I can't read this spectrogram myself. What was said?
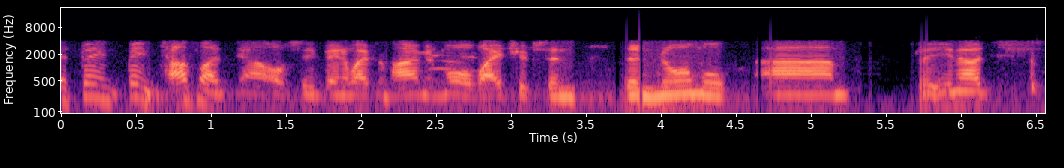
it's been been tough. Like you know, obviously being away from home and more away trips than than normal. Um, but you know, it's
